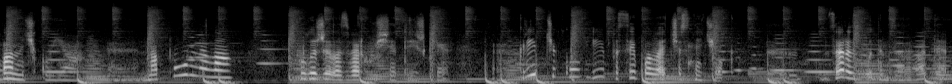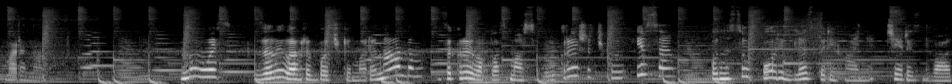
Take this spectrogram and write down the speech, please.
Баночку я наповнила, положила зверху ще трішки е, кріпчику і посипала чесничок. Е, Зараз будемо заливати маринадом. Ну ось, залила грибочки маринадом, закрила пластмасовою кришечкою і все. Понесу в погріб для зберігання. Через два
